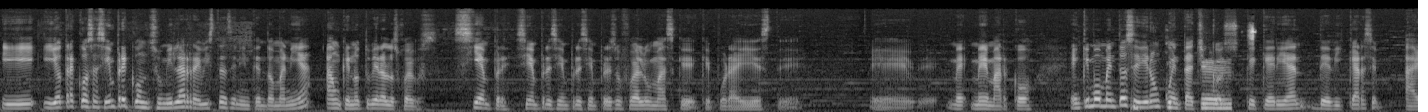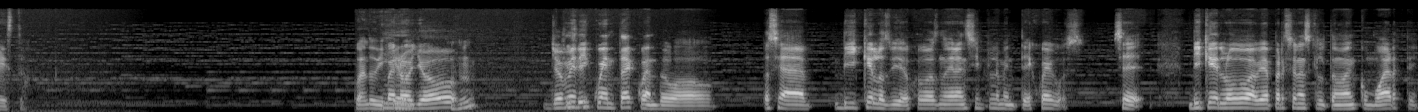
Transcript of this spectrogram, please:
Y, y otra cosa, siempre consumí las revistas de Nintendo Manía, aunque no tuviera los juegos. Siempre, siempre, siempre, siempre. Eso fue algo más que, que por ahí este, eh, me, me marcó. ¿En qué momento se dieron cuenta, chicos, que querían dedicarse a esto? Cuando dijeron... Bueno, yo, yo me sí. di cuenta cuando, o sea, vi que los videojuegos no eran simplemente juegos. O sea, vi que luego había personas que lo tomaban como arte.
